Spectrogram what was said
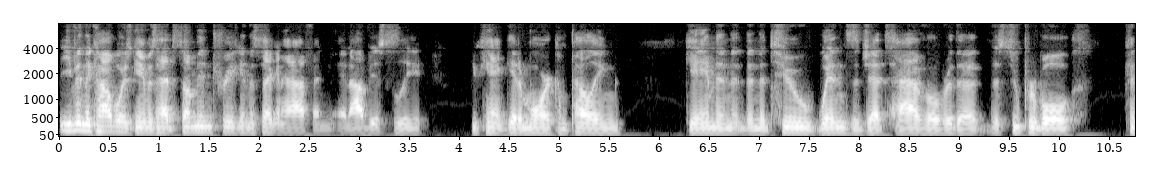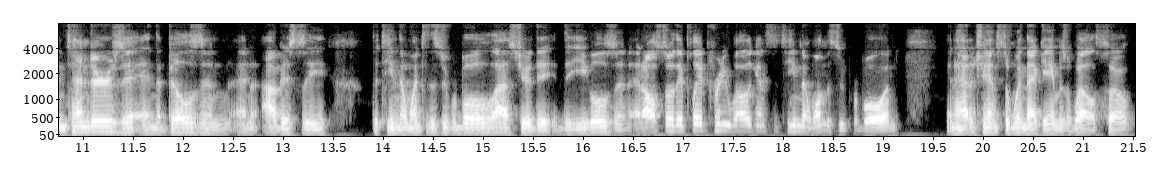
even the Cowboys game, has had some intrigue in the second half, and and obviously, you can't get a more compelling game than than the two wins the Jets have over the the Super Bowl contenders and the Bills, and and obviously the team that went to the Super Bowl last year, the the Eagles, and and also they played pretty well against the team that won the Super Bowl and and had a chance to win that game as well. So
